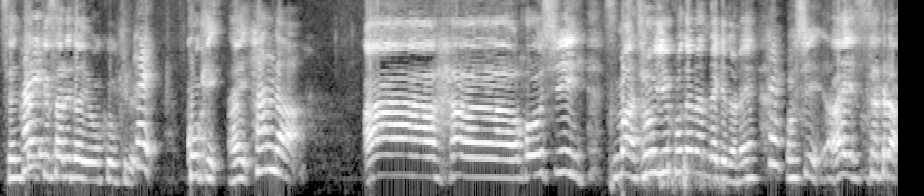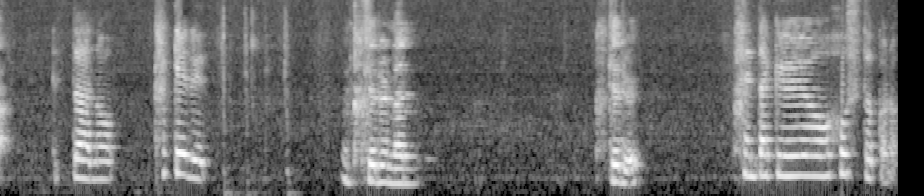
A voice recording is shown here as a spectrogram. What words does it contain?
洗濯された洋服を着る、はい。後期はい。ハンガあーはー欲しい。まあそういうことなんだけどね。欲しい。はいさくらえっとあのかける。かけるなんかける？洗濯を干すところ。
